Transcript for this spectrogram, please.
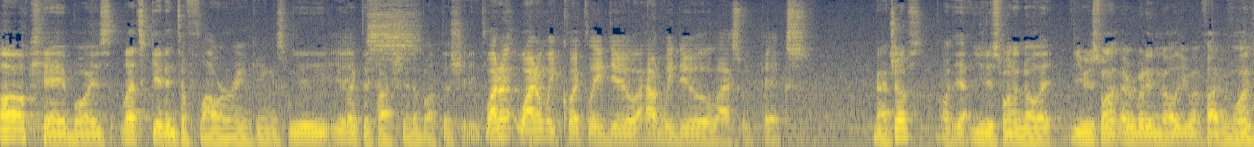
okay, boys, let's get into flower rankings. We, we like to talk shit about the shitty teams. Why don't Why don't we quickly do how do we do last week picks? matchups? Oh yeah, you just want to know that you just want everybody to know that you went five and one.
